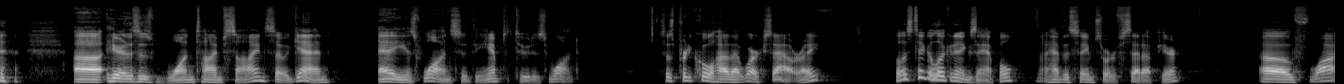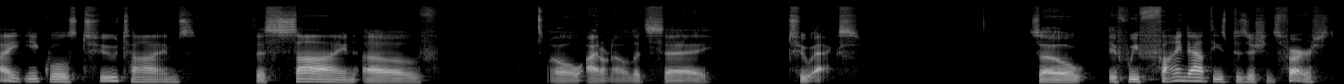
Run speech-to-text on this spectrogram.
Uh, here, this is 1 times sine. So again, A is 1, so the amplitude is 1. So it's pretty cool how that works out, right? Well, let's take a look at an example. I have the same sort of setup here of y equals 2 times the sine of, oh, I don't know, let's say 2x. So if we find out these positions first,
